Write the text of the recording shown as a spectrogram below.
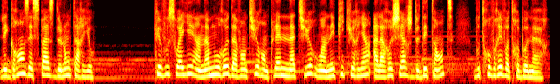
Les grands espaces de l'Ontario. Que vous soyez un amoureux d'aventure en pleine nature ou un épicurien à la recherche de détente, vous trouverez votre bonheur.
